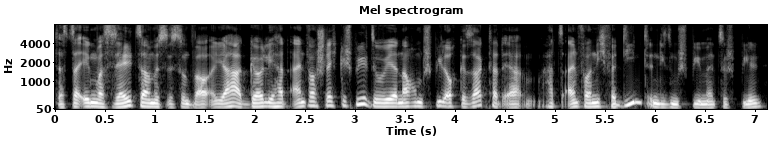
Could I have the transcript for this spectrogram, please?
dass da irgendwas Seltsames ist und war, ja, Gurley hat einfach schlecht gespielt, so wie er nach dem Spiel auch gesagt hat. Er hat es einfach nicht verdient, in diesem Spiel mehr zu spielen.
